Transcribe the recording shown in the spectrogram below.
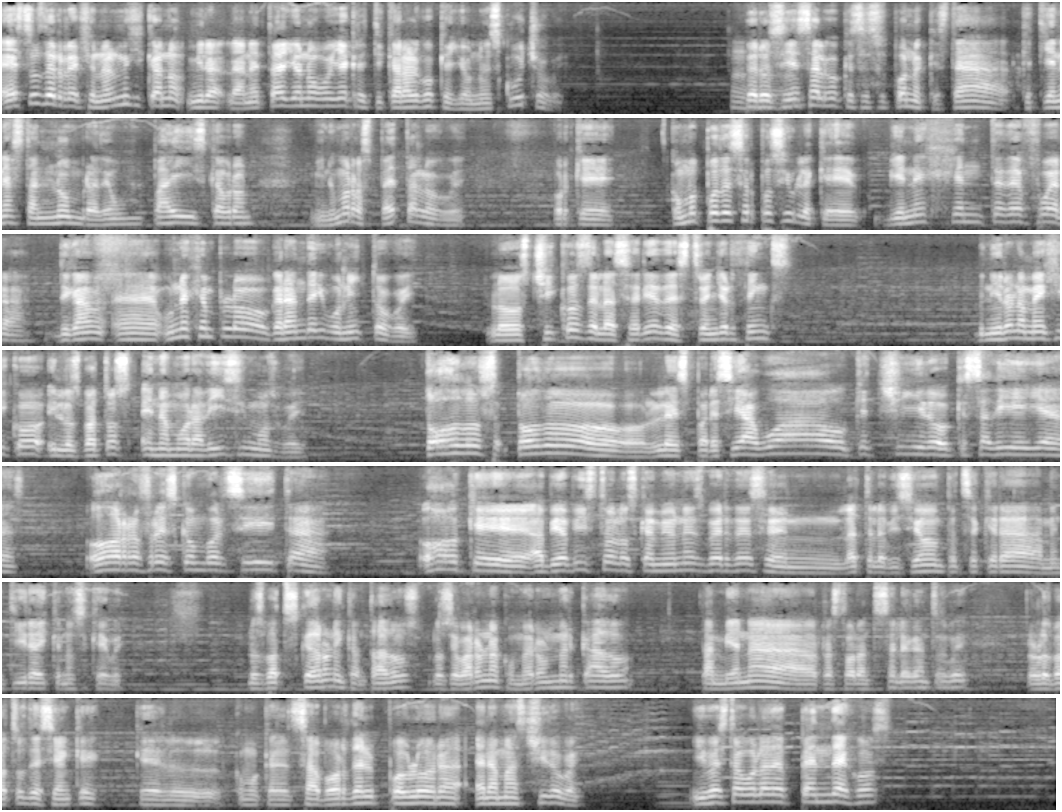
Estos del regional mexicano, mira, la neta yo no voy a criticar algo que yo no escucho, güey. Pero si es algo que se supone que está, que tiene hasta el nombre de un país, cabrón, mínimo respétalo, güey. Porque, ¿cómo puede ser posible que viene gente de afuera? Diga, eh, un ejemplo grande y bonito, güey. Los chicos de la serie de Stranger Things vinieron a México y los vatos enamoradísimos, güey todos, todo les parecía, wow, qué chido, quesadillas, oh, refresco en bolsita, Oh, que había visto los camiones verdes en la televisión, pensé que era mentira y que no sé qué, güey. Los vatos quedaron encantados, los llevaron a comer a un mercado, también a restaurantes elegantes, güey. Pero los vatos decían que, que el, como que el sabor del pueblo era, era más chido, güey. Iba esta bola de pendejos.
